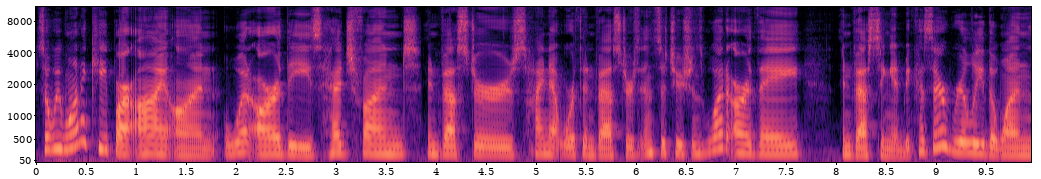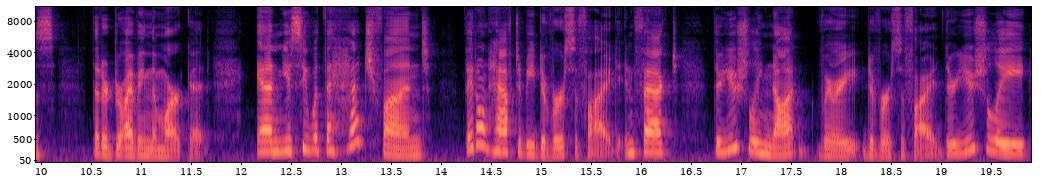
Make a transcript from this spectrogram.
So we want to keep our eye on what are these hedge fund investors, high net worth investors, institutions, what are they investing in? Because they're really the ones that are driving the market. And you see, with the hedge fund, they don't have to be diversified. In fact, they're usually not very diversified. They're usually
